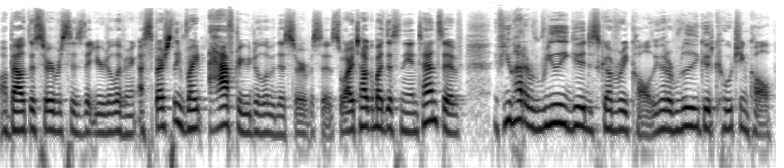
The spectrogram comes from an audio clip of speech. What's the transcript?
about the services that you're delivering, especially right after you deliver the services. So I talk about this in the intensive. If you had a really good discovery call, you had a really good coaching call,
